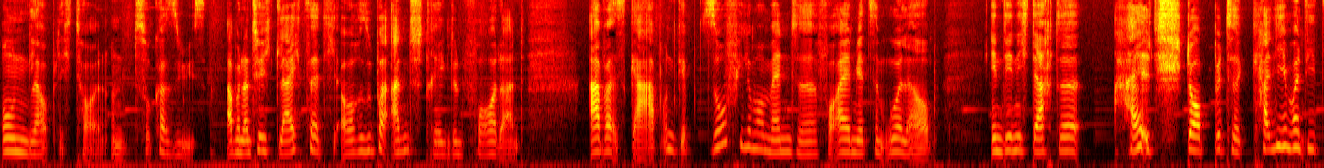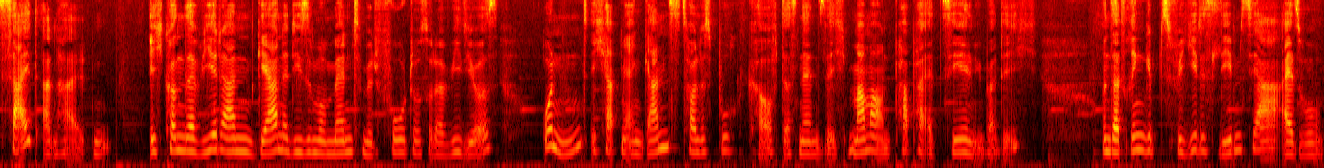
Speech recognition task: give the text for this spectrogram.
unglaublich toll und zuckersüß. Aber natürlich gleichzeitig auch super anstrengend und fordernd. Aber es gab und gibt so viele Momente, vor allem jetzt im Urlaub, in denen ich dachte, halt, stopp, bitte, kann jemand die Zeit anhalten? Ich konserviere dann gerne diese Momente mit Fotos oder Videos und ich habe mir ein ganz tolles Buch gekauft, das nennt sich Mama und Papa erzählen über dich. Und da drin gibt es für jedes Lebensjahr, also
